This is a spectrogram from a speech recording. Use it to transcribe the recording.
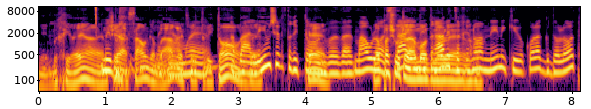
מבכירי אנשי הסאונד גם בארץ. מטריטון. ו- הבעלים של טריטון, כן. ומה הוא לא לא עשה, יהודית רביץ, אה, אחינועם נכון. ניני, כאילו כל הגדולות.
